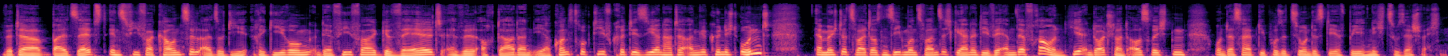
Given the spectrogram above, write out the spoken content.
wird er bald selbst ins FIFA Council, also die Regierung der FIFA, gewählt. Er will auch da dann eher konstruktiv kritisieren, hat er angekündigt. Und er möchte 2027 gerne gerne die WM der Frauen hier in Deutschland ausrichten und deshalb die Position des DFB nicht zu sehr schwächen.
